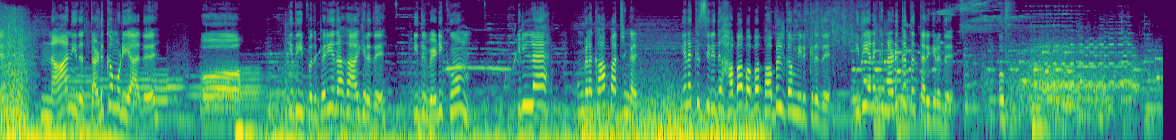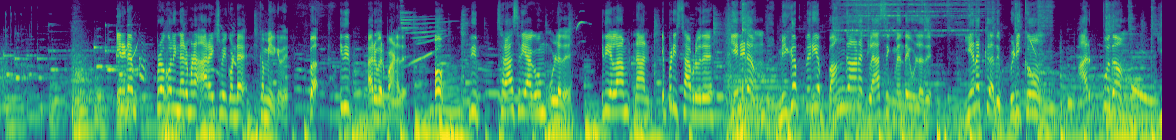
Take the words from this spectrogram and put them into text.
நான் இதை தடுக்க முடியாது. ஓ இது இப்போது பெரியதாக ஆகிறது. இது வெடிக்கும். இல்ல உங்களை காப்பாற்றுங்கள். எனக்கு சிறிது ஹபா பபா பபிள் கம் இருக்கிறது. இது எனக்கு நடுக்கத்தை தருகிறது. என்னிடம் ப்ரோகோலி நறுமண ஆராய்ச்சியை கொண்ட கம்மி இருக்கிறது இது அருவருப்பானது. ஓ இது சராசரியாகவும் உள்ளது. இது எல்லாம் நான் எப்படி சாப்பிடுவது? என்னிடம் மிகப்பெரிய பங்கான கிளாசிக் மெந்தை உள்ளது. எனக்கு அது பிடிக்கும். அற்புதம்.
